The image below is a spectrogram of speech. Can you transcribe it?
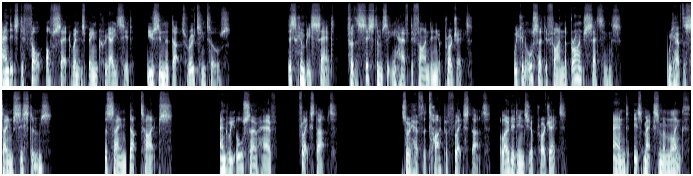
and its default offset when it's being created using the duct routing tools. This can be set for the systems that you have defined in your project. We can also define the branch settings. We have the same systems, the same duct types, and we also have flex duct. So we have the type of flex duct loaded into your project and its maximum length.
